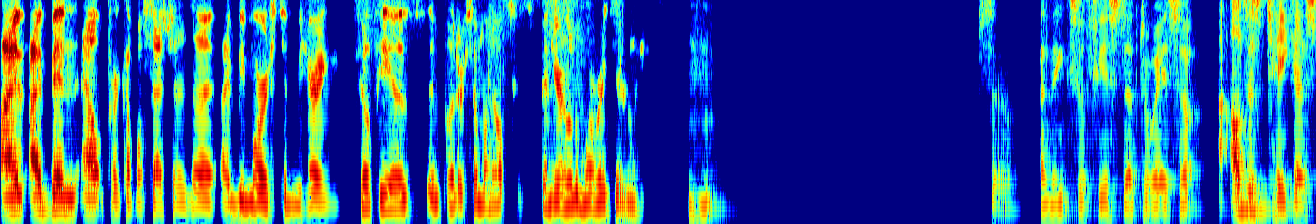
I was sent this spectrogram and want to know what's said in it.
I, I've been out for a couple sessions. Uh, I'd be more interested in hearing Sophia's input or someone else who's been here a little more regularly. Mhm. So I think Sophia stepped away, so I'll just take us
